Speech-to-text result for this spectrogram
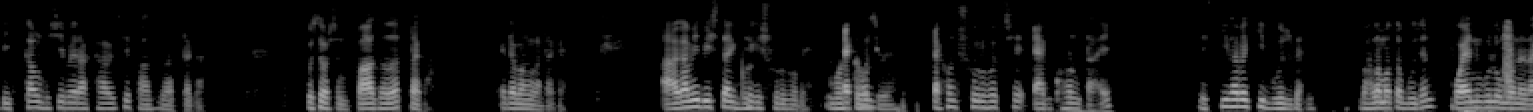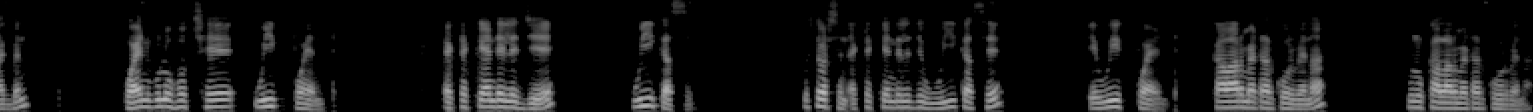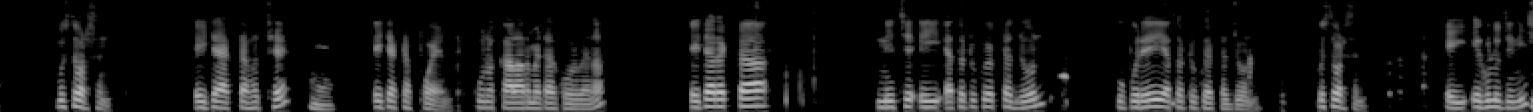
ডিসকাউন্ট হিসেবে রাখা হয়েছে পাঁচ হাজার টাকা। বুঝতে পারছেন? পাঁচ হাজার টাকা। এটা বাংলা টাকায়। আগামী বিশ তারিখ থেকে শুরু হবে। এখন এখন শুরু হচ্ছে এক ঘন্টায়। যে কীভাবে কি বুঝবেন? ভালো মতো বুঝেন। পয়েন্টগুলো মনে রাখবেন। পয়েন্টগুলো হচ্ছে উইক পয়েন্ট একটা ক্যান্ডেলের যে উইক আছে। বুঝতে পারছেন? একটা ক্যান্ডেলের যে উইক আছে এ উইক পয়েন্ট কালার ম্যাটার করবে না কোনো কালার ম্যাটার করবে না। বুঝতে পারছেন? এইটা একটা হচ্ছে এইটা একটা পয়েন্ট কোনো কালার ম্যাটার করবে না। এটার একটা নিচে এই এতটুকু একটা জোন উপরে এই এতটুকু একটা জোন। বুঝতে পারছেন? এই এগুলো জিনিস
